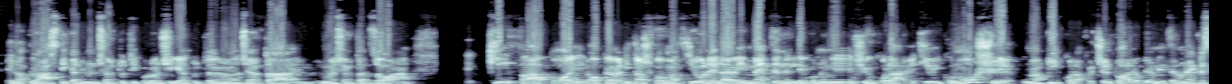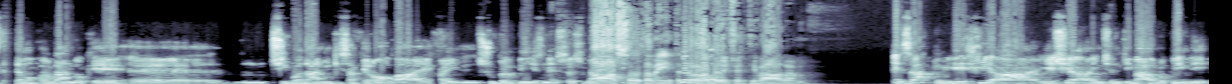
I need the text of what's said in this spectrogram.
e la plastica di una certa tipologia tutta in una certa, in una certa zona, chi fa poi l'opera di trasformazione e la rimette nell'economia circolare? Ti riconosce una piccola percentuale, ovviamente non è che stiamo parlando che eh, ci guadagni chissà che roba e fai il super business. No, assolutamente, però, però per incentivare Esatto, riesci a, riesci a incentivarlo. Quindi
